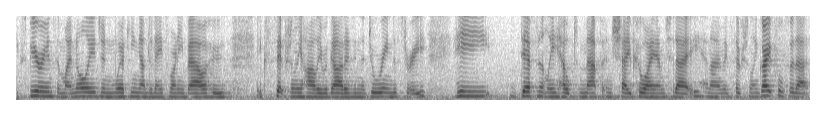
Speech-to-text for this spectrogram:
experience and my knowledge and working underneath Ronnie Bauer, who's exceptionally highly regarded in the jewellery industry. He definitely helped map and shape who I am today, and I'm exceptionally grateful for that.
